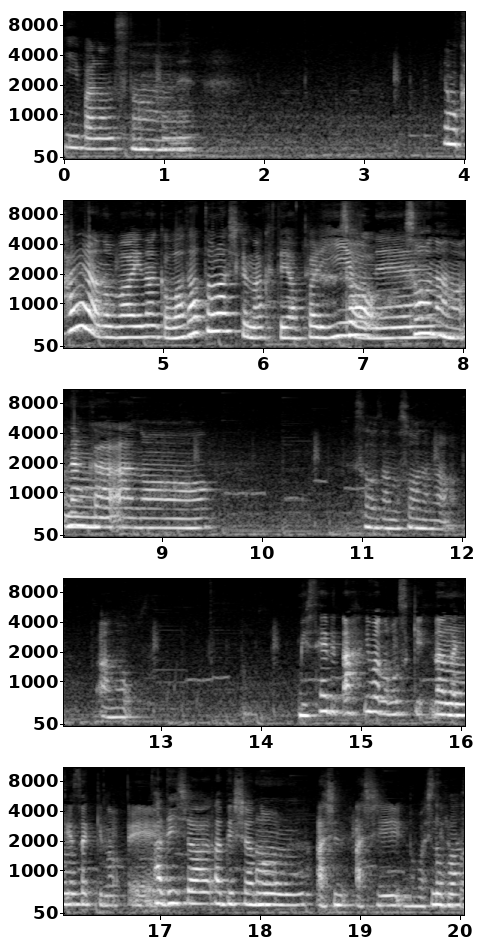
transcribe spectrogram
いいバランスだったね、うんでも彼らの場合なんかわざとらしくなくてやっぱりいいよね。そうなの、うなんかあのーそうなのそうなの。あの見せるあ今のも好きなんだっけ、うん。さっきの、えーパディシャ。パディシャうのん。足,、足伸ばしてるば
